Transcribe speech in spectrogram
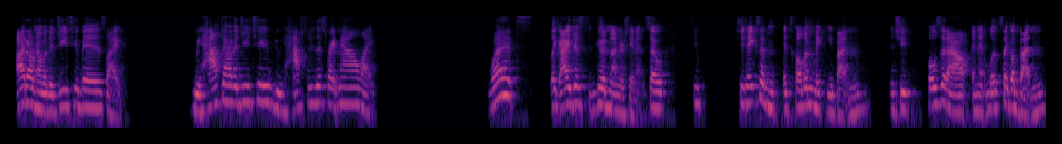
I don't know what a G tube is. Like, do we have to have a G tube? Do we have to do this right now? Like, what? Like, I just couldn't understand it. So she she takes a it's called a Mickey button and she pulls it out and it looks like a button,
